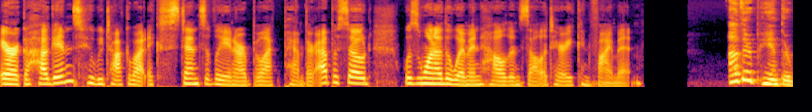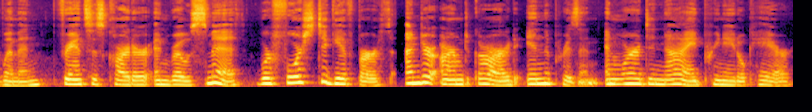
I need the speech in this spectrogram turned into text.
Ericka Huggins, who we talk about extensively in our Black Panther episode, was one of the women held in solitary confinement. Other Panther women, Frances Carter and Rose Smith, were forced to give birth under armed guard in the prison and were denied prenatal care.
